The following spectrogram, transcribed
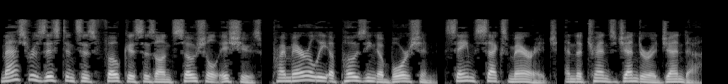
Mass Resistance's focus is on social issues, primarily opposing abortion, same-sex marriage, and the transgender agenda.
